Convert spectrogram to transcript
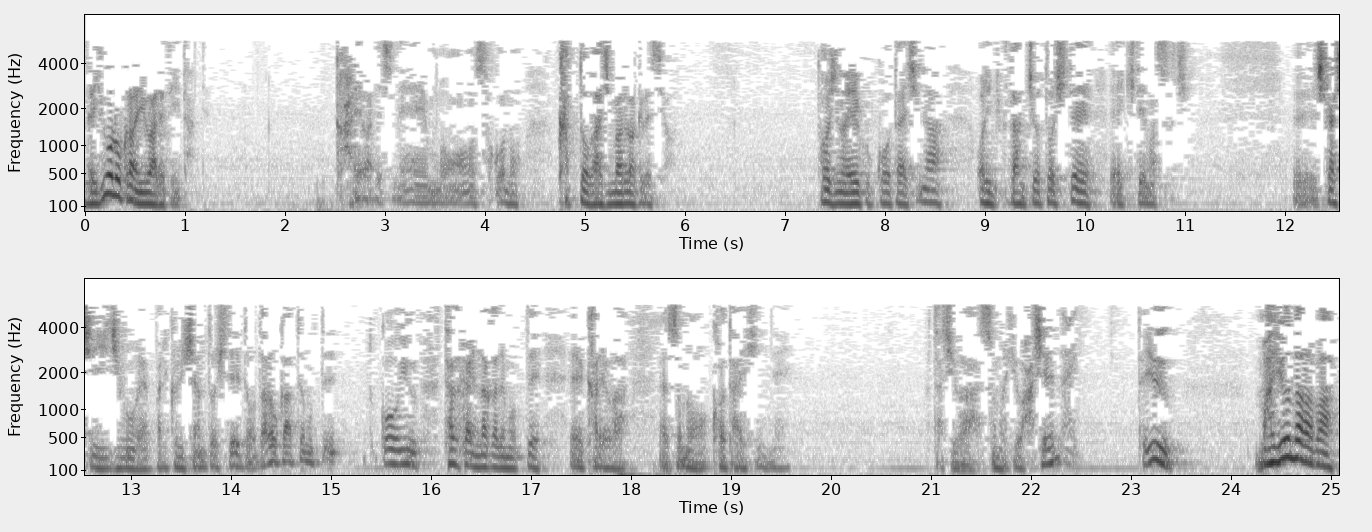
常日頃から言われていた彼はですねもうそこの葛藤が始まるわけですよ当時の英国皇太子がオリンピック団長として、えー、来ていますし、しかし自分はやっぱりクリスチャンとしてどうだろうかと思ってこういう戦いの中でもって、彼はその皇太子にね私はその日を走れないっていうまあ言うならば、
